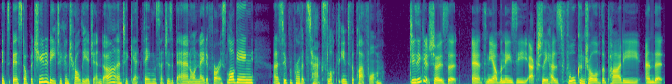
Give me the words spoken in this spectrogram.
its best opportunity to control the agenda and to get things such as a ban on native forest logging and a super profits tax locked into the platform. Do you think it shows that Anthony Albanese actually has full control of the party and that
